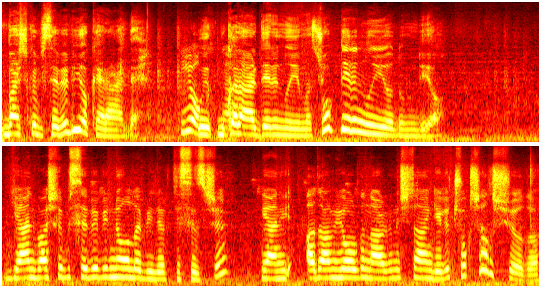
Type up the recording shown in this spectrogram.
Başka bir sebebi yok herhalde. Yok. Uy- bu yani. kadar derin uyuması. Çok derin uyuyordum diyor. Yani başka bir sebebi ne olabilir ki sizce? Yani adam yorgun argın işten geliyor. Çok çalışıyordu.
